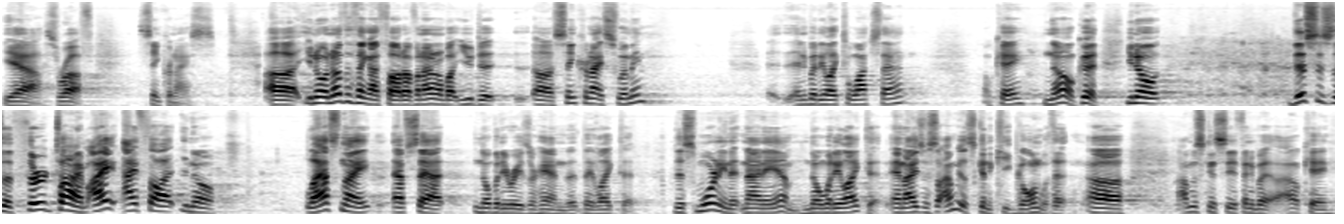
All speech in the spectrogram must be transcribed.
yeah, it's rough. Synchronize. Uh, you know, another thing I thought of, and I don't know about you, to uh, synchronize swimming. Anybody like to watch that? Okay, no, good. You know, this is the third time. I, I thought, you know, last night, FSAT, nobody raised their hand that they liked it this morning at 9 a.m. Nobody liked it. And I just, I'm just going to keep going with it. Uh, I'm just going to see if anybody, okay,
